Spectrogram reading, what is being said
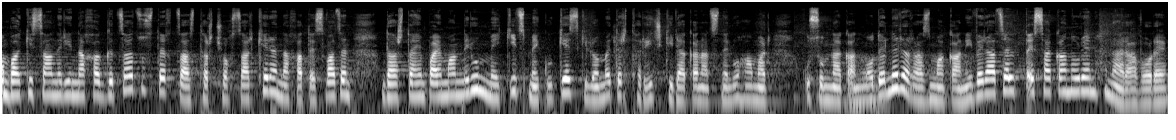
Խմբակի սաների նախագծած ու ստեղծած թռչող սարքերը նախատեսված են դաշտային պայմաններում 1-ից 1.5 կիլոմետր թռիչք իրականացնելու համար։ Ուսումնական մոդելները ռազմականի վերածել տեսականորեն հնարավոր է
